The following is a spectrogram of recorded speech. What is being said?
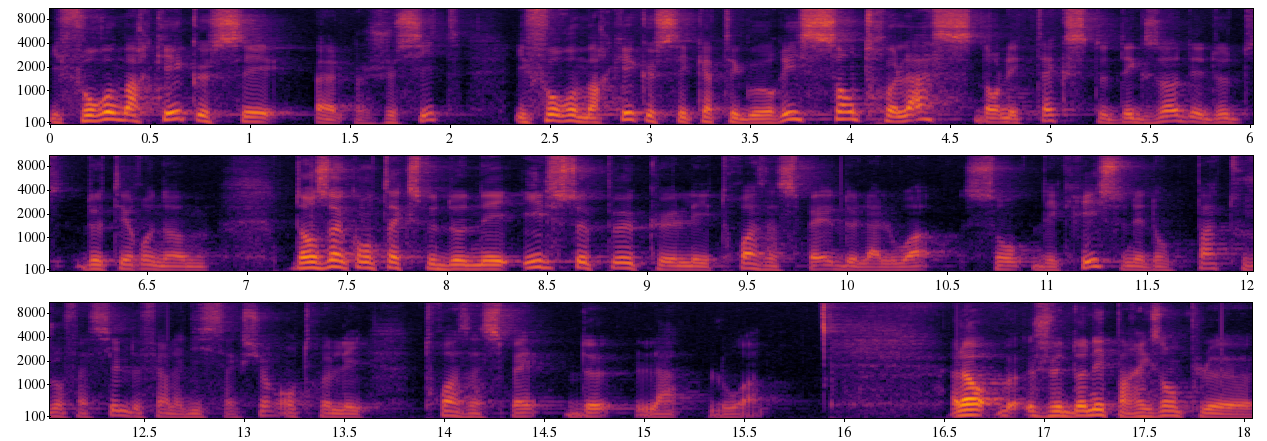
Il faut remarquer que ces, euh, je cite, il faut remarquer que ces catégories s'entrelacent dans les textes d'Exode et d'Eutéronome. Dans un contexte donné, il se peut que les trois aspects de la loi sont décrits. Ce n'est donc pas toujours facile de faire la distinction entre les trois aspects de la loi. Alors, je vais donner par exemple euh,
